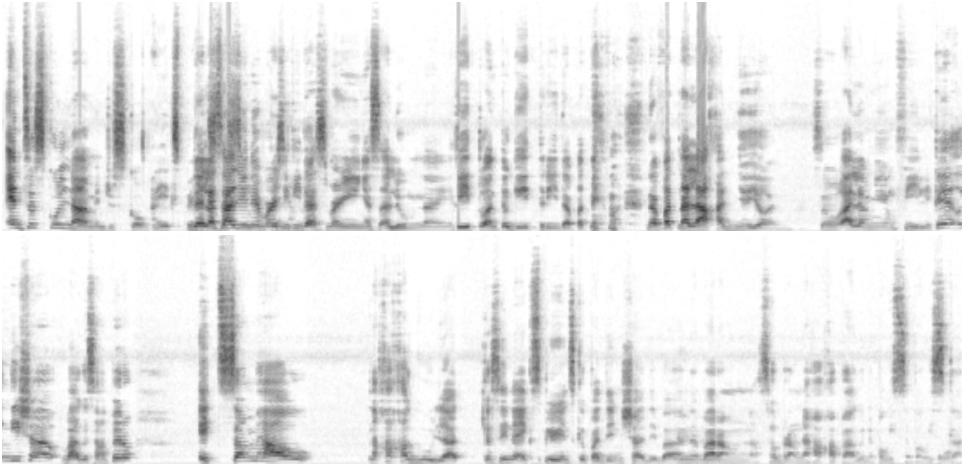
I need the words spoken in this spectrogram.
and sa school namin, Diyos ko, I experienced De La Salle University. Dasmariñas alumni. Gate 1 to gate 3. Dapat, dapat nalakad nyo yon So, alam nyo yung feeling. Kaya, hindi siya bago sa akin. Pero, it somehow nakakagulat kasi na-experience ko pa din siya, di ba? Na Mm. parang na- sobrang nakakapagod na pawis na pawis ka.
